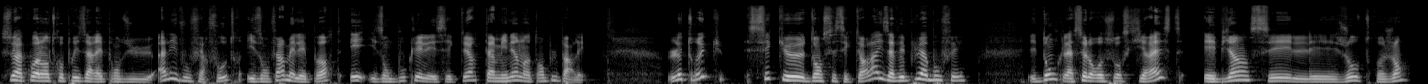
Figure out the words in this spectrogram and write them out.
Ce à quoi l'entreprise a répondu Allez vous faire foutre, ils ont fermé les portes et ils ont bouclé les secteurs, terminé, on n'entend plus parler. Le truc, c'est que dans ces secteurs-là, ils n'avaient plus à bouffer. Et donc la seule ressource qui reste, eh bien, c'est les autres gens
